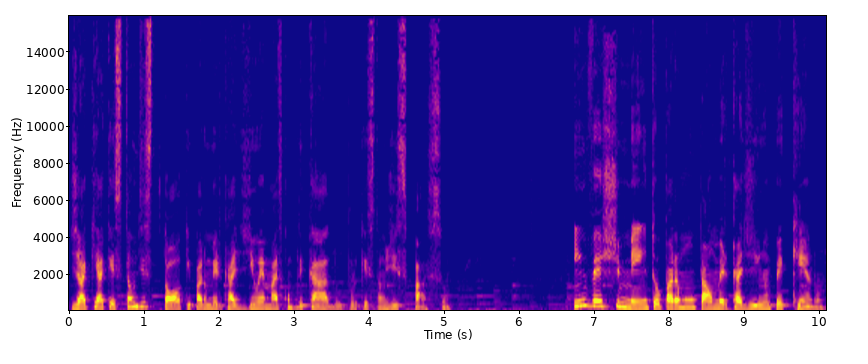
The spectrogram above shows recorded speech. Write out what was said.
já que a questão de estoque para o mercadinho é mais complicado por questão de espaço. Investimento para montar um mercadinho pequeno.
